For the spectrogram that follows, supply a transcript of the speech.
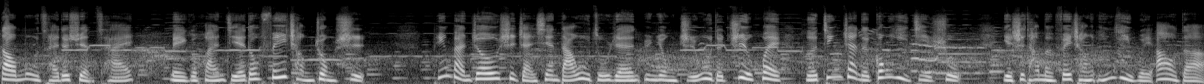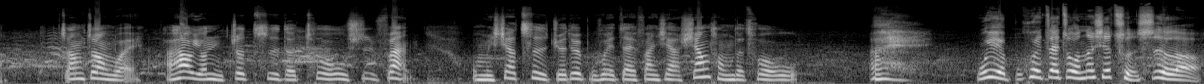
到木材的选材，每个环节都非常重视。拼板粥是展现达悟族人运用植物的智慧和精湛的工艺技术，也是他们非常引以为傲的。张政委，还好有你这次的错误示范，我们下次绝对不会再犯下相同的错误。唉，我也不会再做那些蠢事了。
